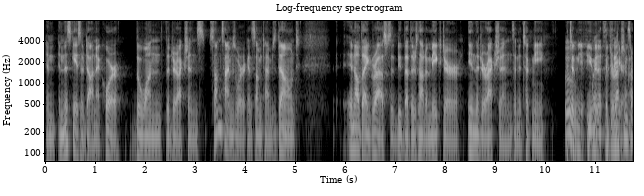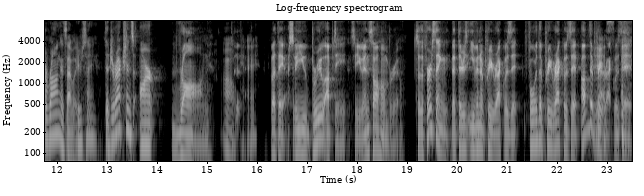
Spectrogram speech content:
in, in this case of .NET Core, the one the directions sometimes work and sometimes don't. And I'll digress to be that there's not a mkdir in the directions, and it took me it took me a few wait, minutes. The directions are wrong. Is that what you're saying? the directions aren't wrong, Oh, okay. but they are. So you brew update, so you install homebrew. So the first thing that there's even a prerequisite for the prerequisite of the Yes. prerequisite,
